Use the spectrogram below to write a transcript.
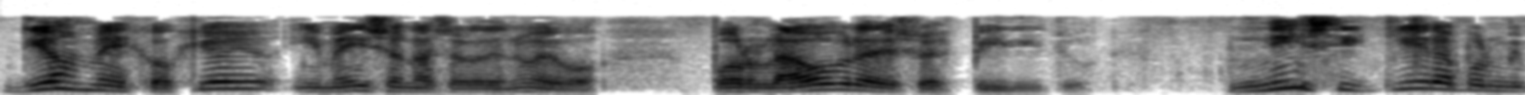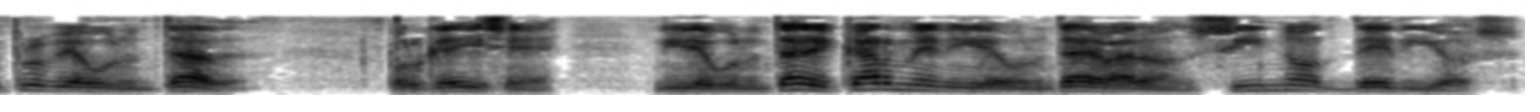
Dios me escogió y me hizo nacer de nuevo por la obra de su Espíritu. Ni siquiera por mi propia voluntad, porque dice, ni de voluntad de carne ni de voluntad de varón, sino de Dios.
